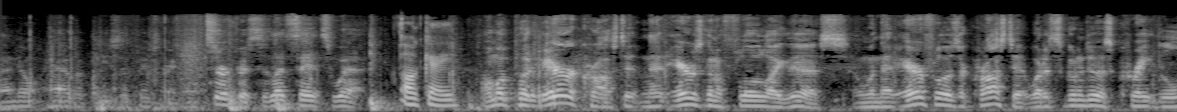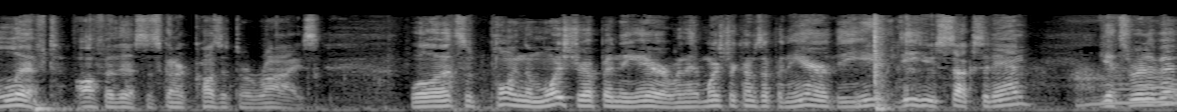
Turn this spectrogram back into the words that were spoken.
I don't have a piece of paper right now. Surface, let's say it's wet. Okay. I'm gonna put air across it, and that air is gonna flow like this. And when that air flows across it, what it's gonna do is create lift off of this. It's gonna cause it to rise. Well, that's pulling the moisture up in the air. When that moisture comes up in the air, the heat, DHU sucks it in, gets rid of it.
